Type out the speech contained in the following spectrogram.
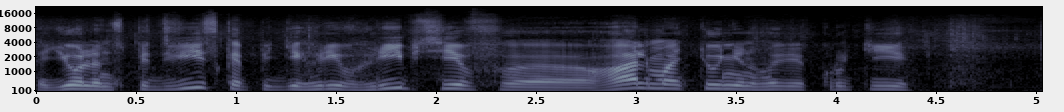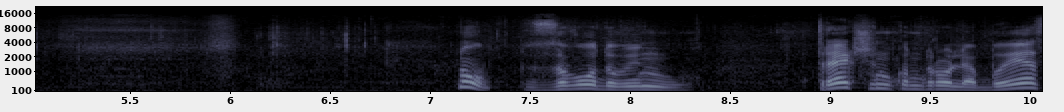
Йолінс підвізка, підігрів гріпсів, гальма тюнінгові круті. Ну, з заводу він трекшн контроль, ABS,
